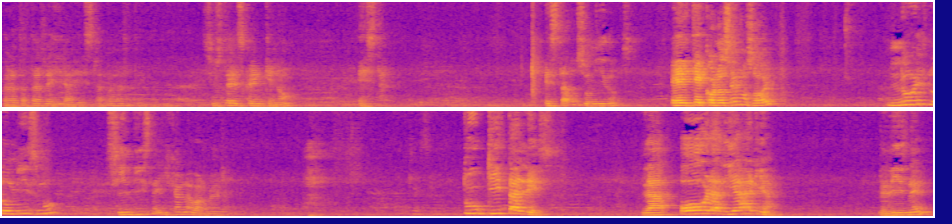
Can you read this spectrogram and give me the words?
para tratar de ir a esta parte. Si ustedes creen que no, esta. Estados Unidos, el que conocemos hoy, no es lo mismo sin Disney y Hanna Barbera. Tú quítales la hora diaria de Disney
